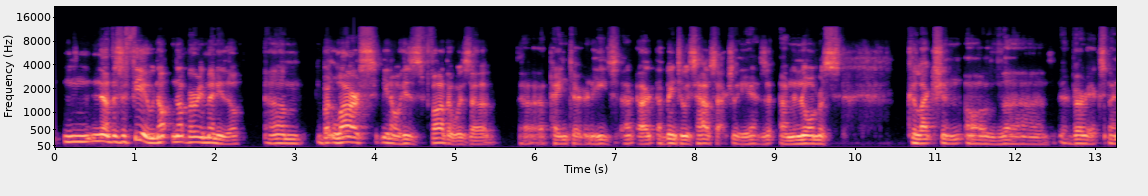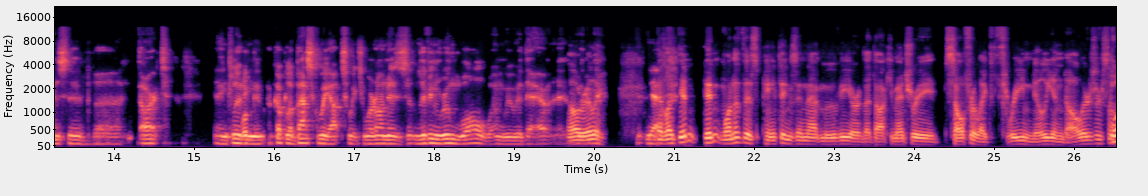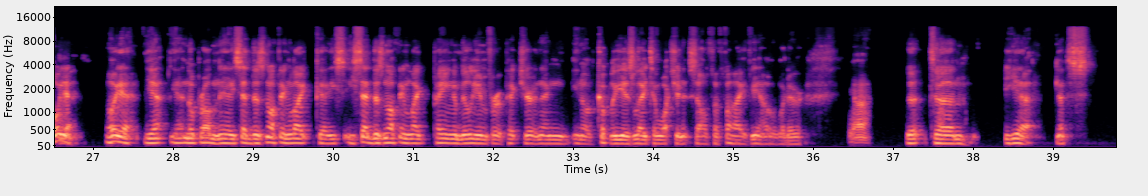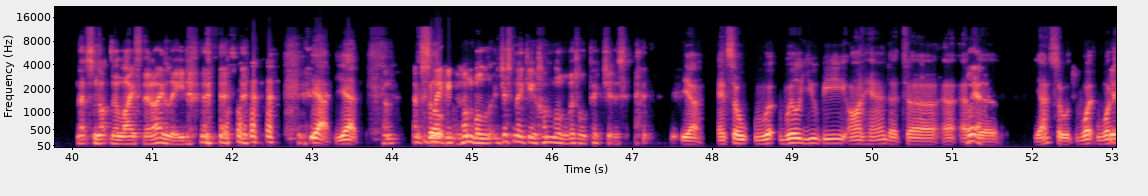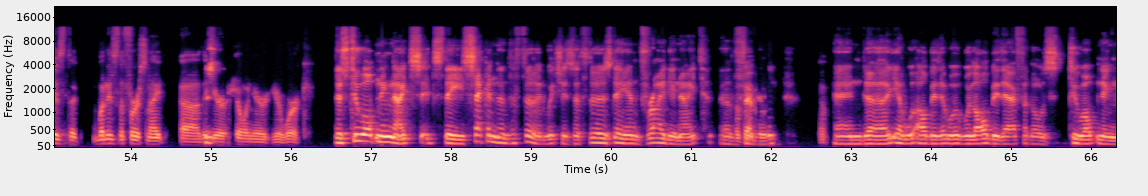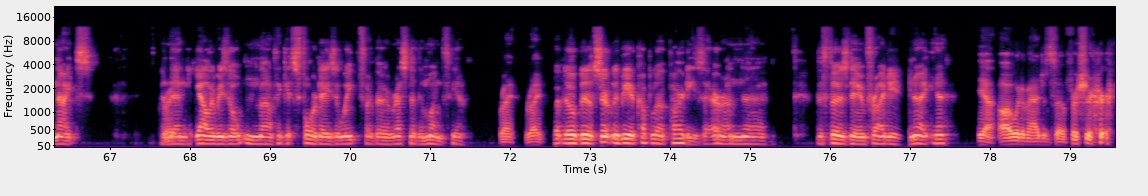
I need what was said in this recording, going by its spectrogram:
No, there's a few, not not very many though. Um, but Lars, you know, his father was a a painter, and he's I, have been to his house actually. He has an enormous collection of uh, very expensive uh, art, including a couple of Basquiat's, which were on his living room wall when we were there. Oh, really? Yeah. And like, didn't didn't one of his paintings in that movie or the documentary sell for like three million dollars or something? Oh yeah, Oh yeah, yeah, yeah, no problem. Yeah, he said there's nothing like uh, he, he, said there's nothing like paying a million for a picture and then you know a couple of years later watching it sell for five, you know, whatever. Yeah. But um, yeah, that's that's not the life that I lead. yeah, yet. I'm, I'm just so, making humble, just making humble little pictures. yeah, and so w- will you be on hand at uh, at oh, yeah. the? Yeah. So what what yeah. is the what is the first night uh, that there's, you're showing your your work? There's two opening nights. It's the second and the third, which is a Thursday and Friday night of okay. February. And uh, yeah, we'll all be there. We'll, we'll all be there for those two opening nights. And then the gallery's open. I think it's four days a week for the rest of the month. Yeah. Right. Right. But there'll, be, certainly be a couple of parties there on uh, the Thursday and Friday night. Yeah. Yeah, I would imagine so for sure.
